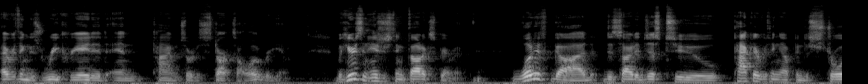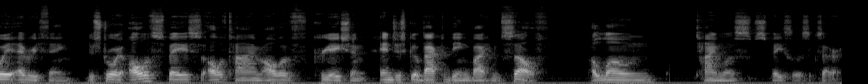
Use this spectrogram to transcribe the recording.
everything is recreated and time sort of starts all over again. But here's an interesting thought experiment. What if God decided just to pack everything up and destroy everything, destroy all of space, all of time, all of creation, and just go back to being by himself, alone, timeless, spaceless, etc.?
